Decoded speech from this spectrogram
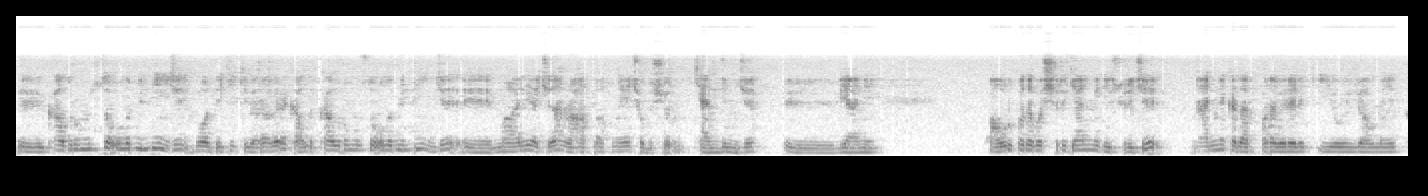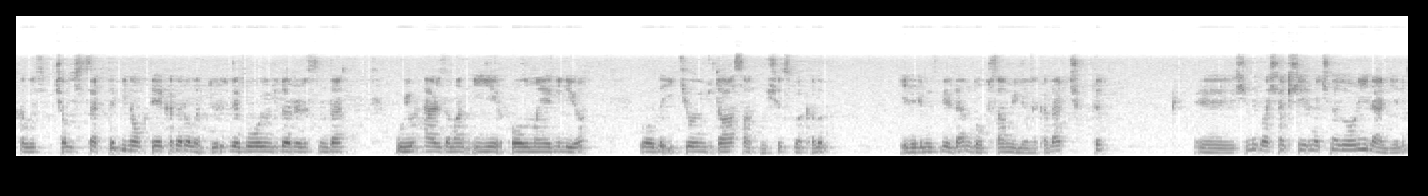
E, kadromuzda olabildiğince bu arada 2-2 berabere kaldık. Kadromuzda olabildiğince e, mali açıdan rahatlatmaya çalışıyorum kendimce. E, yani Avrupa'da başarı gelmediği sürece hani ne kadar para vererek iyi oyuncu almaya çalışsak da bir noktaya kadar alabiliyoruz ve bu oyuncular arasında uyum her zaman iyi olmayabiliyor. Bu arada iki oyuncu daha satmışız bakalım. Gelirimiz birden 90 milyona kadar çıktı. Ee, şimdi Başakşehir maçına doğru ilerleyelim.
